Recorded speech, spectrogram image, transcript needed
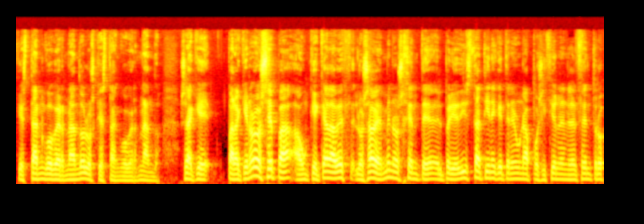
que están gobernando los que están gobernando. O sea que, para que no lo sepa, aunque cada vez lo sabe menos gente, el periodista tiene que tener una posición en el centro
